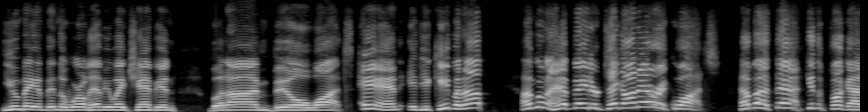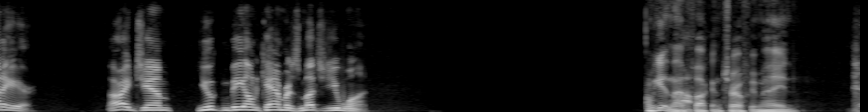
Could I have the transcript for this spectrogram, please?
you may have been the world heavyweight champion, but I'm Bill Watts. And if you keep it up, I'm going to have Vader take on Eric Watts. How about that? Get the fuck out of here. All right, Jim, you can be on camera as much as you want. I'm getting Wow. that fucking trophy made.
